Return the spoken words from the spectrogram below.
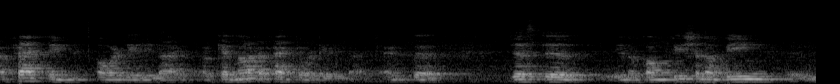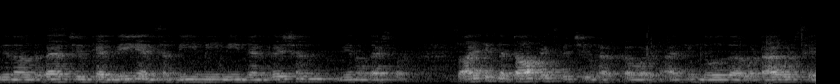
affecting our daily lives or cannot affect our daily life. And uh, just uh, you know competition of being uh, you know the best you can be and it's a me me me generation. You know that's what. So I think the topics which you have covered, I think those are what I would say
